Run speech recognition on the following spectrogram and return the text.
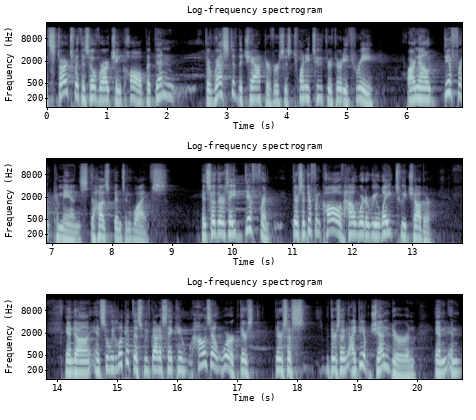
it starts with this overarching call, but then the rest of the chapter, verses 22 through 33, are now different commands to husbands and wives. And so there's a different, there's a different call of how we're to relate to each other. And, uh, and so we look at this, we've got to say, okay, how does that work? There's, there's, a, there's an idea of gender, and, and, and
